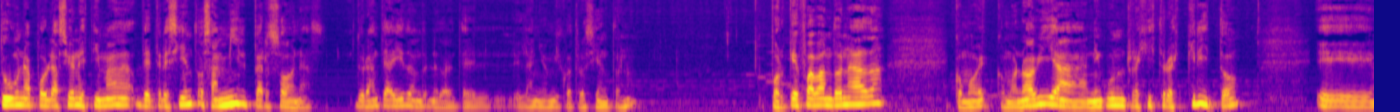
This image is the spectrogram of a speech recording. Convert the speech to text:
tuvo una población estimada de 300 a 1000 personas durante ahí, donde- durante el, el año 1400, ¿no? ¿Por qué fue abandonada? Como, como no había ningún registro escrito, eh,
